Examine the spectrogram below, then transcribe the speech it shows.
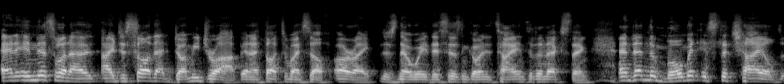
And in this one, I, I just saw that dummy drop and I thought to myself, all right, there's no way this isn't going to tie into the next thing. And then the moment it's the child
